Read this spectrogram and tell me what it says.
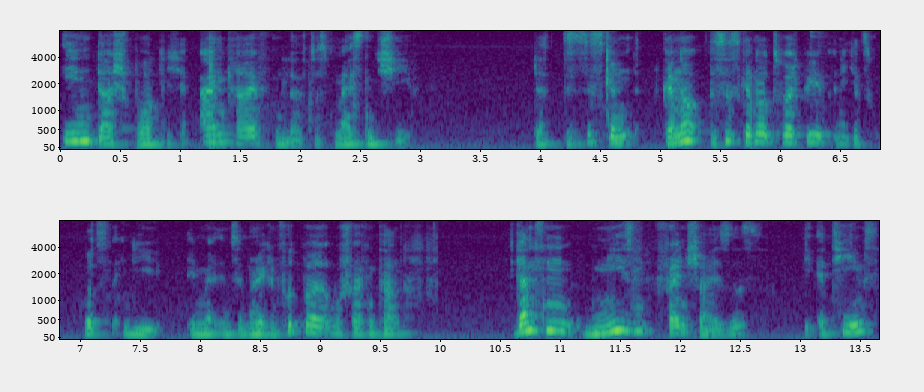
in das Sportliche eingreifen, läuft das meistens schief. Das, das ist gen, genau, das ist genau zum Beispiel, wenn ich jetzt kurz in die in, ins American Football umschweifen kann, die ganzen miesen Franchises, die äh, Teams,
